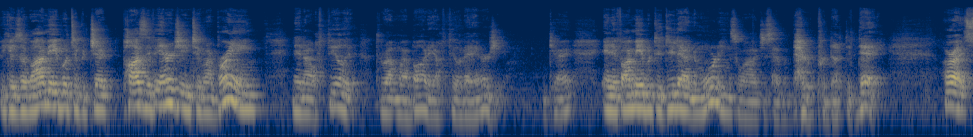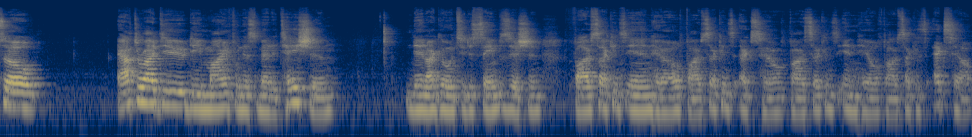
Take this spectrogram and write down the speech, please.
Because if I'm able to project positive energy into my brain, then I'll feel it throughout my body. I'll feel that energy. Okay? And if I'm able to do that in the mornings, well, I just have a better productive day. All right, so after I do the mindfulness meditation, then I go into the same position. Five seconds inhale, five seconds exhale, five seconds inhale, five seconds exhale.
